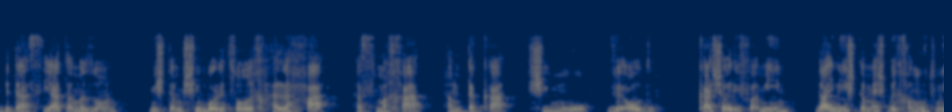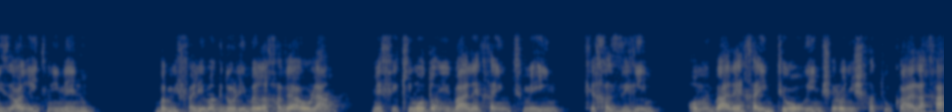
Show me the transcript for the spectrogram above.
בתעשיית המזון משתמשים בו לצורך הלכה, הסמכה, המתקה, שימור ועוד, כאשר לפעמים די להשתמש בכמות מזערית ממנו. במפעלים הגדולים ברחבי העולם מפיקים אותו מבעלי חיים טמאים, כחזירים, או מבעלי חיים טהורים שלא נשחטו כהלכה.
